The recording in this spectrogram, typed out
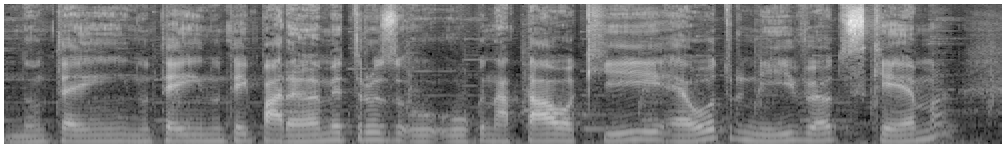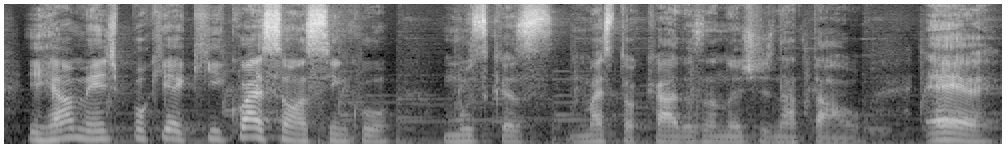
Não tem, não tem, não tem parâmetros. O, o Natal aqui é outro nível, é outro esquema. E realmente, porque aqui, quais são as cinco músicas mais tocadas na noite de Natal? É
